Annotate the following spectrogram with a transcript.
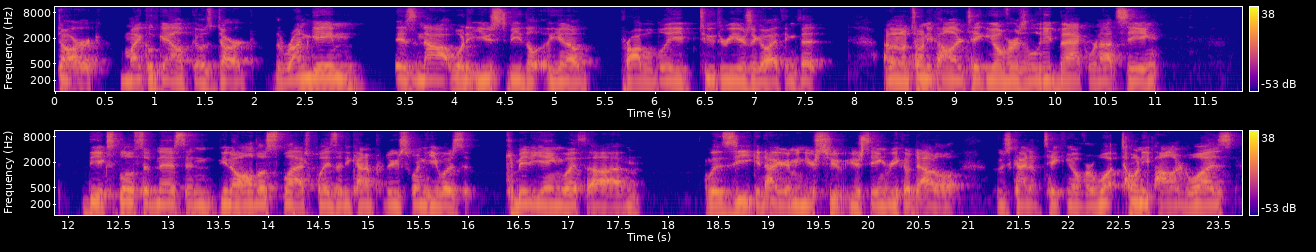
dark, Michael Gallup goes dark. The run game is not what it used to be. The you know probably two three years ago. I think that I don't know Tony Pollard taking over as a lead back. We're not seeing the explosiveness and you know all those splash plays that he kind of produced when he was committeeing with um, with Zeke. And now you're I mean you're you're seeing Rico Dowdle who's kind of taking over what Tony Pollard was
